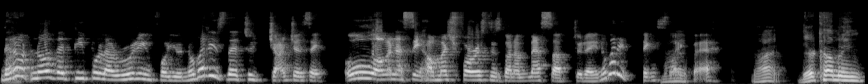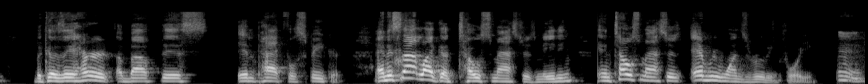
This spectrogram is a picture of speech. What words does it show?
They don't know that people are rooting for you. Nobody's there to judge and say, Oh, I want to see how much Forrest is going to mess up today. Nobody thinks right. like that. Right. They're coming because they heard about this impactful speaker. And it's not like a Toastmasters meeting. In Toastmasters, everyone's rooting for you. Mm.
